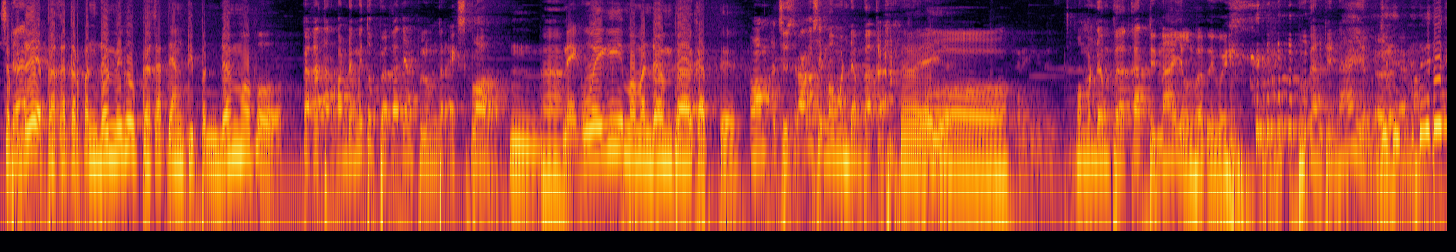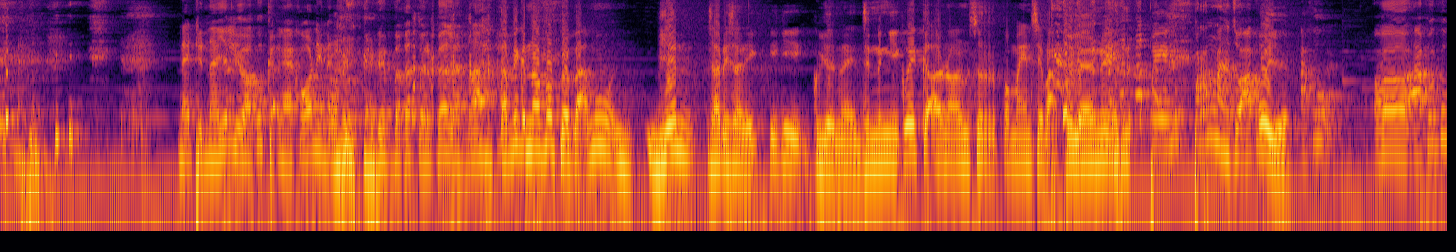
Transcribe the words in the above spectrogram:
Sebenarnya bakat terpendam itu bakat yang dipendam apa? bakat terpendam itu bakat yang belum tereksplor Hmm. Nah. Nek kue iki memendam bakat tuh. Mem- justru aku sih memendam bakat Oh iya iya. Oh, memendam bakat denial berarti gue. bukan denial emang Nek denial yo aku gak ngakoni nek aku gak duwe bakat bal-balan lah. Tapi kenapa bapakmu biyen sorry sorry iki guyon ae jenengi kue gak ono unsur pemain sepak bola ini. Peng pernah cok aku. Oh iya? Aku eh, aku iku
